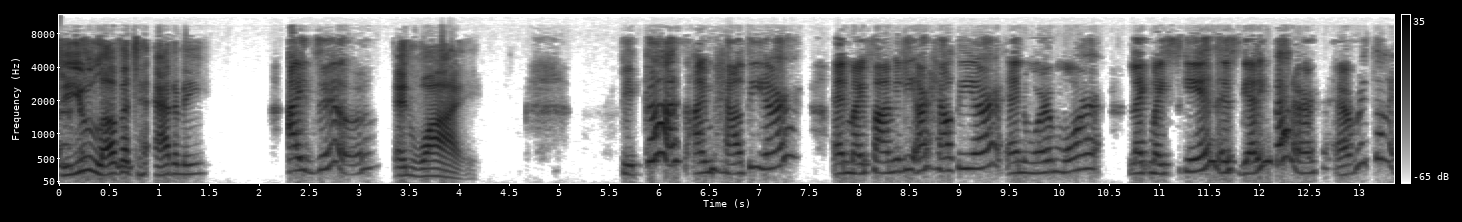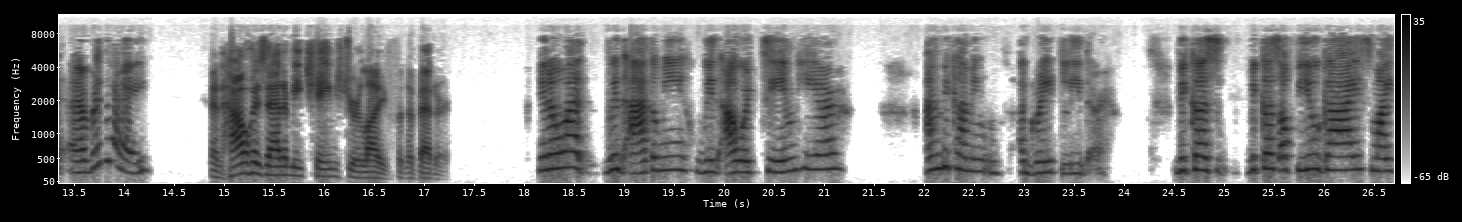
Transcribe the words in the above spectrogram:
Do you love At- Atomy I do and why? because I'm healthier and my family are healthier and we're more like my skin is getting better every time every day. And how has Atomy changed your life for the better? You know what? With Atomy, with our team here, I'm becoming a great leader because because of you guys, my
